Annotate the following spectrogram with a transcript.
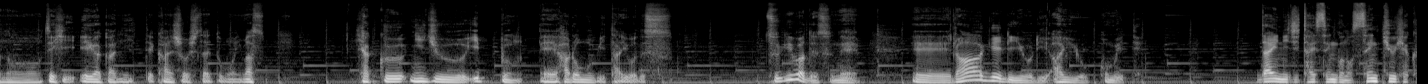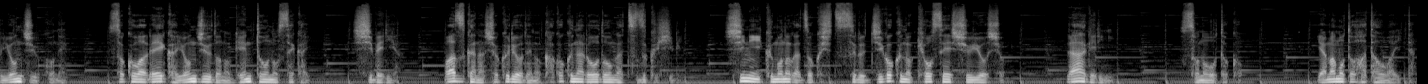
のぜひ映画館に行って鑑賞したいと思います。121分、えー、ハロームービー対応です。次はですね、えー、ラーゲリより愛を込めて。第二次大戦後の1945年そこは零下40度の厳冬の世界シベリア。わずかな食料での過酷な労働が続く日々。死に行く者が続出する地獄の強制収容所。ラーゲリにその男山本畑夫はいた。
